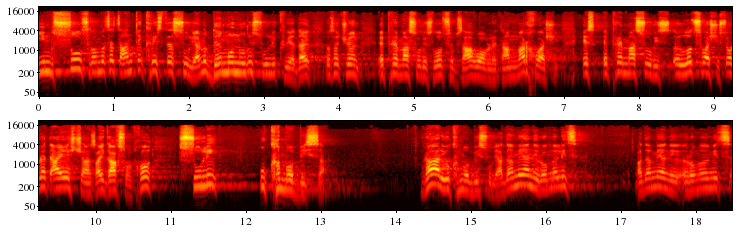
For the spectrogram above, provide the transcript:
იმ სულს, რომელსაც ანტიქრისტეს სული, ანუ დემონური სული ქვია და აი, როცა ჩვენ ეფრემასურის ლოცვებს აღვავლეთ ამ მარხვაში, ეს ეფრემასურის ლოცვაში სწორედ აი ეს ჩანს, აი გახსოვთ, ხო? სული უქმობისა. რა არის უქმობისული? ადამიანი, რომელიც ადამიანი, რომელიც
